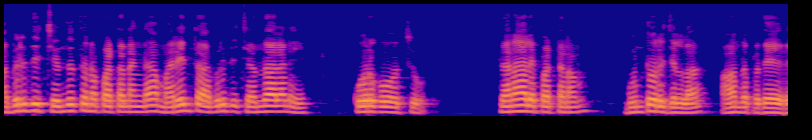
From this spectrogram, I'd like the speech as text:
అభివృద్ధి చెందుతున్న పట్టణంగా మరింత అభివృద్ధి చెందాలని కోరుకోవచ్చు. తెనాలి పట్టణం గుంటూరు జిల్లా ఆంధ్రప్రదేశ్.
